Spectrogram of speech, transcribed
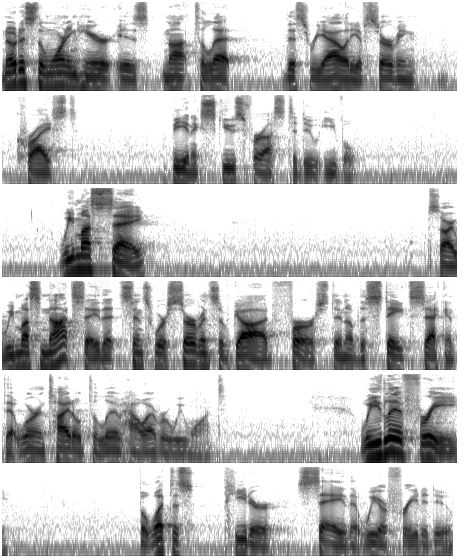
Notice the warning here is not to let this reality of serving Christ be an excuse for us to do evil. We must say, sorry, we must not say that since we're servants of God first and of the state second, that we're entitled to live however we want. We live free, but what does Peter say that we are free to do?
